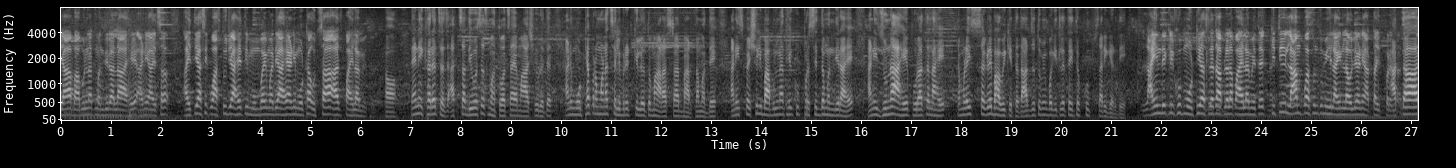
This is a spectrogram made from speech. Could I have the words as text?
या बाबुलनाथ मंदिराला आहे आणि असं ऐतिहासिक वास्तू जी आहे ती मुंबईमध्ये आहे आणि मोठा उत्साह आज पाहायला मिळतो हो. नाही नाही खरंच आजचा दिवसच महत्त्वाचा आहे महाशिवरात्री. आणि मोठ्या प्रमाणात सेलिब्रेट केलं होतं महाराष्ट्रात भारतामध्ये. आणि स्पेशली बाबुलनाथ हे खूप प्रसिद्ध मंदिर आहे. आणि जुनं आहे पुरातन आहे. त्यामुळे सगळे भाविक येतात. आज जर तुम्ही बघितलं तर इथं खूप सारी गर्दी आहे. लाईन देखील खूप मोठी असल्याचं आपल्याला पाहायला मिळतं किती लांबपासून तुम्ही ही लाईन लावली आणि आता इथपर्यंत आता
